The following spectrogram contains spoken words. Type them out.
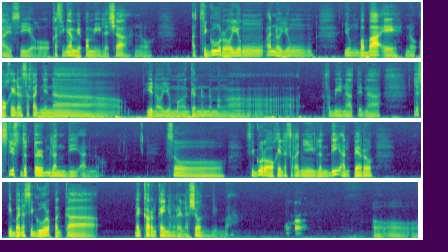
I see, oo. Kasi nga may pamilya siya, no? At siguro yung ano, yung yung babae, no, okay lang sa kanya na you know, yung mga ganun na mga sabihin natin na let's use the term landian, no. So, siguro okay lang sa kanya yung landian pero iba na siguro pagka nagkaroon kayo ng relasyon, di ba? opo. Oo, oo,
